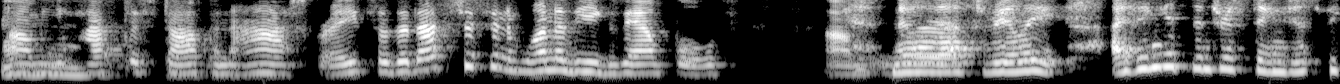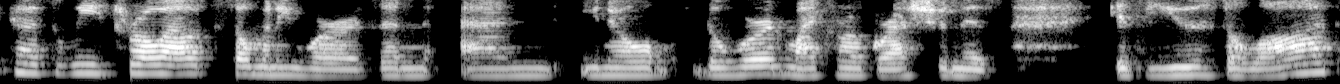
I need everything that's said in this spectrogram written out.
um, mm-hmm. you have to stop and ask right so that, that's just in one of the examples um, no that's really i think it's interesting just because we throw out so many words and and you know the word microaggression is is used a lot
